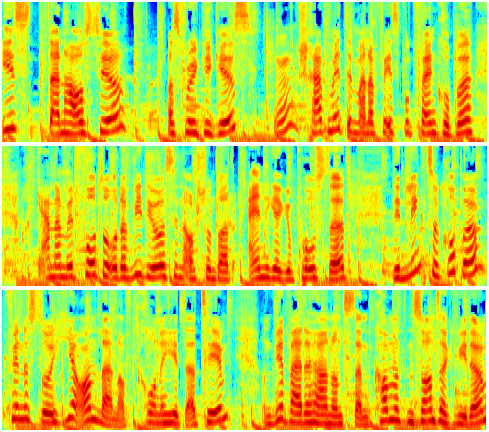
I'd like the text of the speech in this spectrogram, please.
ist dein Haustier, was freakig ist? Hm? Schreib mit in meiner Facebook-Fangruppe. Auch gerne mit Foto oder Video sind auch schon dort einige gepostet. Den Link zur Gruppe findest du hier online auf kronehit.at. Und wir beide hören uns dann kommenden Sonntag wieder.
